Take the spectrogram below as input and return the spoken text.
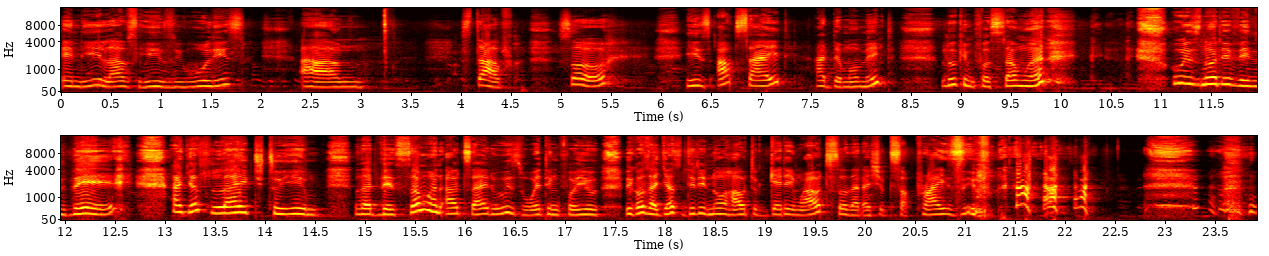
and he loves his woolies um, stuff. So he's outside at the moment looking for someone who is not even there. I just lied to him that there's someone outside who is waiting for you because I just didn't know how to get him out so that I should surprise him.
